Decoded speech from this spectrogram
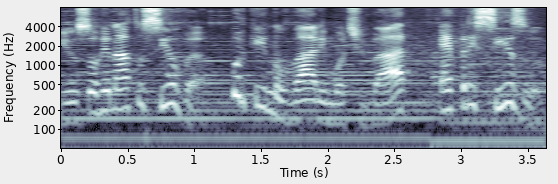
Eu sou Renato Silva, porque inovar e motivar é preciso.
